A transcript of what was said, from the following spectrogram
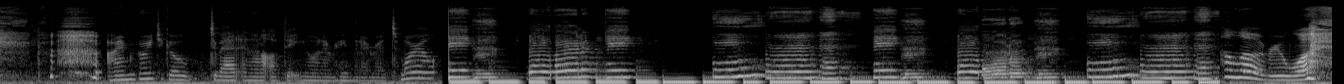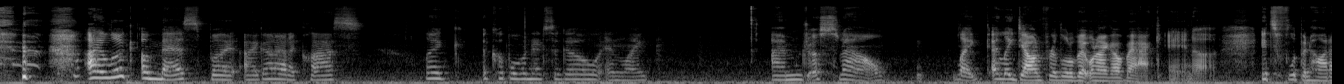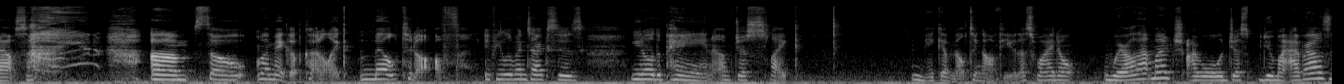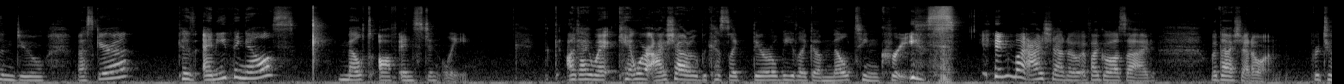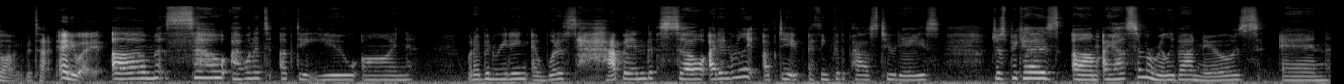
I'm going to go to bed and then I'll update you on everything that I read tomorrow. Hello everyone. I look a mess, but I got out of class like a couple minutes ago and like I'm just now like I laid down for a little bit when I got back and uh, it's flipping hot outside. Um, so my makeup kind of like melted off. If you live in Texas, you know the pain of just like makeup melting off you. That's why I don't wear all that much. I will just do my eyebrows and do mascara because anything else melt off instantly. Like I can't wear eyeshadow because like there will be like a melting crease in my eyeshadow if I go outside with eyeshadow on for too long of a time. Anyway, um, so I wanted to update you on what I've been reading and what has happened. So I didn't really update, I think, for the past two days, just because um, I got some really bad news and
